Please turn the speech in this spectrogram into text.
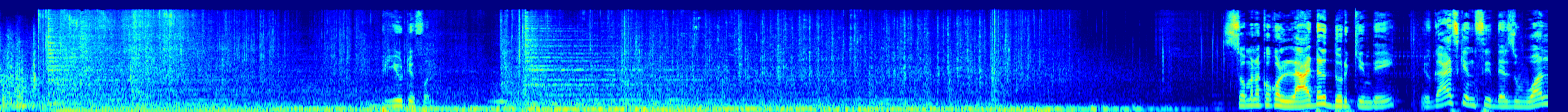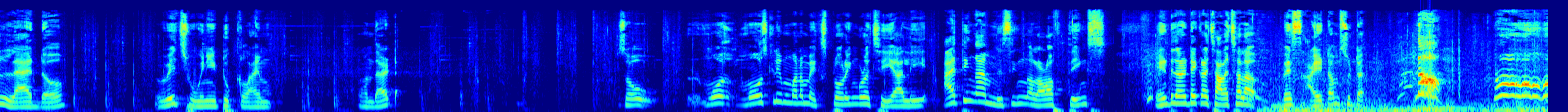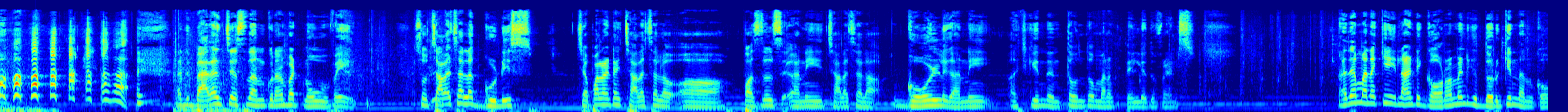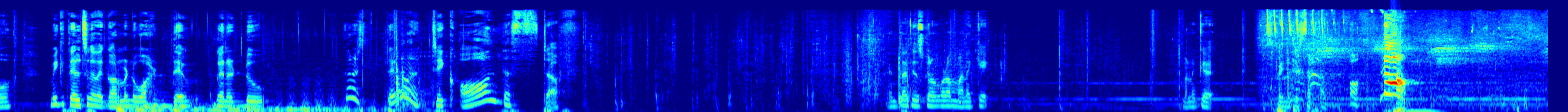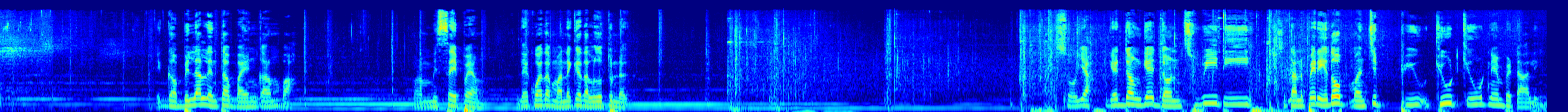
beautiful. So మనకు ఒక ల్యాడర్ దొరికింది. You guys can see there is one ladder which we need to climb on that so మో మోస్ట్లీ మనం ఎక్స్ప్లోరింగ్ కూడా చేయాలి. I think I'm missing a lot of things ఏంటిదంటే ఇక్కడ చాలా చాలా బెస్ట్ ఐటమ్స్ ఉంటాయి. అది బ్యాలెన్స్ చేస్తుంది అనుకున్నాను బట్ నో వే. సో చాలా చాలా గుడీస్ చెప్పాలంటే చాలా చాలా పజిల్స్ కానీ చాలా చాలా గోల్డ్ కానీ కింద ఎంత ఉందో మనకు తెలియదు ఫ్రెండ్స్ అదే మనకి ఇలాంటి గవర్నమెంట్కి దొరికింది అనుకో మీకు తెలుసు కదా government what they gonna do take all the stuff ఎంత తీసుకున్నా కూడా మనకే. మనకే స్పెండ్ చేస్తారు. Oh, కదా Oh, no! ఈ గబ్బిల్లాలు ఎంత భయంకరం బా మనం మిస్ అయిపోయాం లేకపోతే మనకే తలుగుతుండదు so yeah get down get down sweetie so తన పేరు ఏదో మంచి క్యూట్ క్యూట్ నేమ్ పెట్టాలి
